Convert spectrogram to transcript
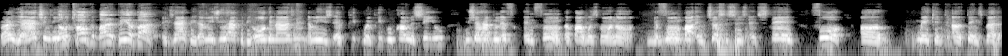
Right. Your action. Needs, Don't talk about it. Be about it. Exactly. That means you have to be organizing. That means if people, when people come to see you, you should have them inf- informed about what's going on, mm-hmm. informed about injustices, and stand for uh, making uh, things better.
